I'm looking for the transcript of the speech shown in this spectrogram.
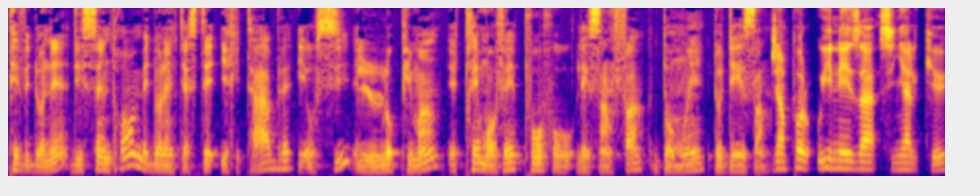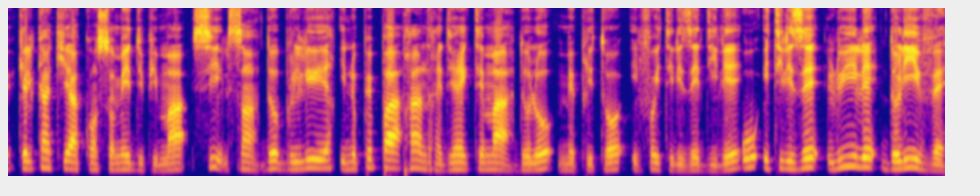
peuvent donner des syndromes de l'intestin irritable et aussi le piment est très mauvais pour les enfants d'au moins de 2 ans. Jean-Paul Ouineza signale que quelqu'un qui a consommé du piment, s'il sent de brûlure, il ne peut pas prendre directement de l'eau, mais plutôt il faut utiliser du lait ou utiliser l'huile d'olive.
